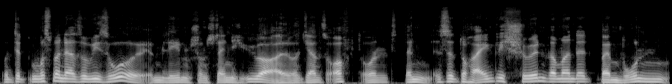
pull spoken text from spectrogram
Und das muss man ja sowieso im Leben schon ständig überall und ganz oft. Und dann ist es doch eigentlich schön, wenn man das beim Wohnen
